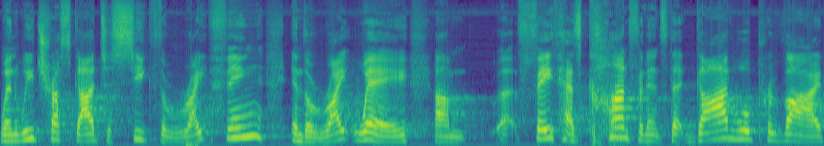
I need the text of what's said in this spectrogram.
When we trust God to seek the right thing in the right way, um, uh, faith has confidence that God will provide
